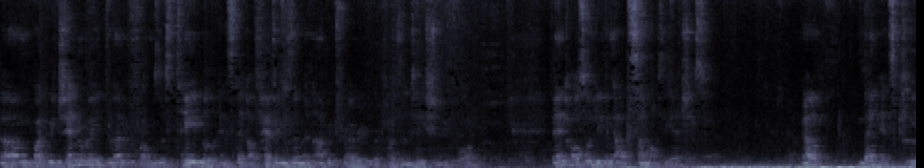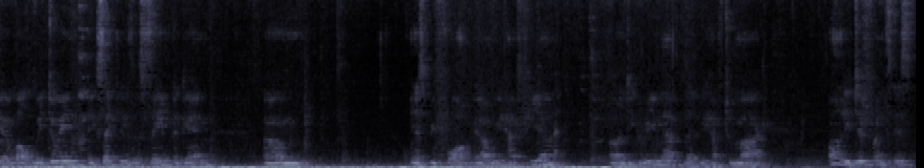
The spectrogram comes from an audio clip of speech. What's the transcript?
um, but we generate them from this table instead of having them in arbitrary representation before. And also leaving out some of the edges. Yeah, then it's clear, well, we're doing exactly the same again um, as before. Yeah, we have here a degree map that we have to mark. Only difference is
